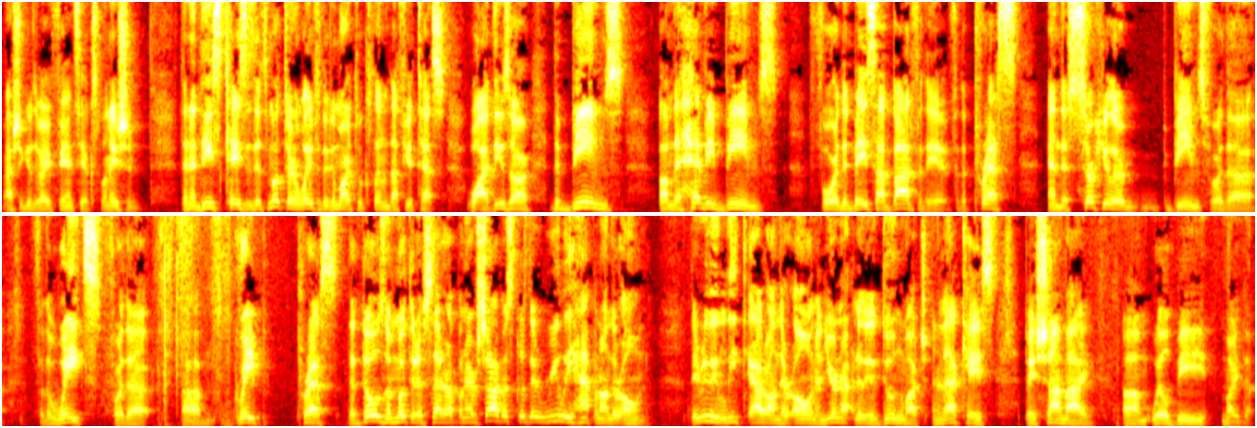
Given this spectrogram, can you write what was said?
Rashi gives a very fancy explanation. Then in these cases, it's mutter and wait for the Gemara to explain Daf Yotes. Why? These are the beams, um, the heavy beams for the Beis Abad, for the for the press, and the circular beams for the for the weights for the um, grape press. That those are mutter to set up on Erev Shabbos because they really happen on their own they really leak out on their own, and you're not really doing much. And in that case, Beishamai um, will be Maida.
